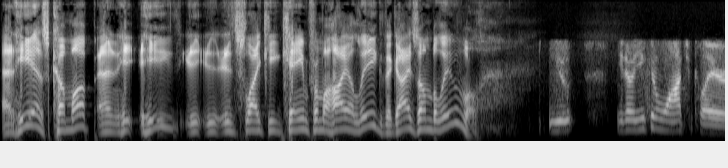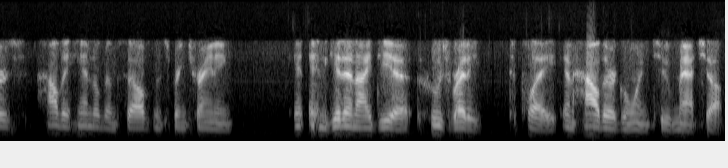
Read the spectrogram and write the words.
And he has come up, and he he. It's like he came from a higher league. The guy's unbelievable. You, you know, you can watch players how they handle themselves in spring training and, and get an idea who's ready to play and how they're going to match up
